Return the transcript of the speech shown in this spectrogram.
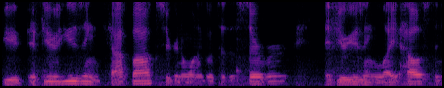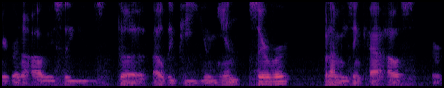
you if you're using Catbox, you're going to want to go to this server. If you're using Lighthouse, then you're going to obviously use the LBP Union server, but I'm using Cathouse or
